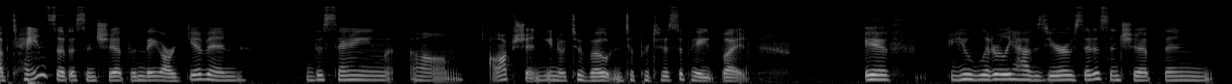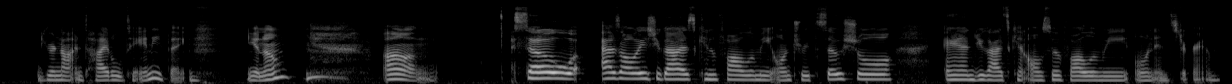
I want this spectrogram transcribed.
obtains citizenship and they are given the same um, option, you know, to vote and to participate, but if you literally have zero citizenship, then you're not entitled to anything. you know? Um, so as always, you guys can follow me on Truth Social and you guys can also follow me on Instagram.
